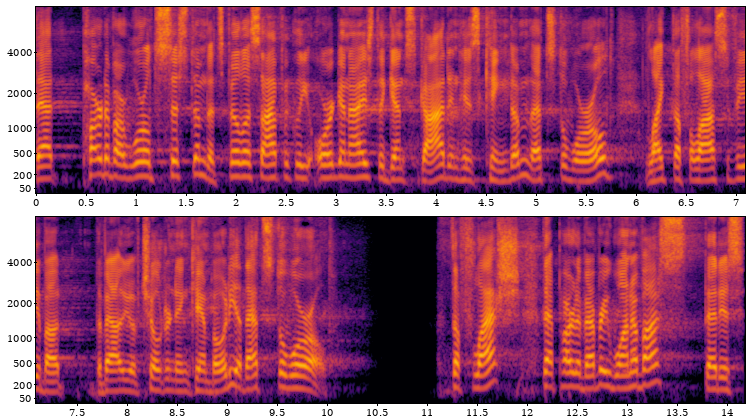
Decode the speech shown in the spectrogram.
that part of our world system that's philosophically organized against God and his kingdom, that's the world. Like the philosophy about the value of children in Cambodia, that's the world. The flesh, that part of every one of us that is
